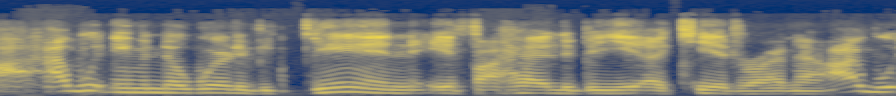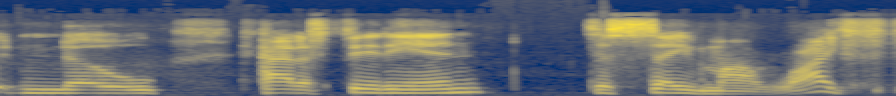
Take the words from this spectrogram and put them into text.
I, wouldn't even know where to begin if I had to be a kid right now. I wouldn't know how to fit in to save my life.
